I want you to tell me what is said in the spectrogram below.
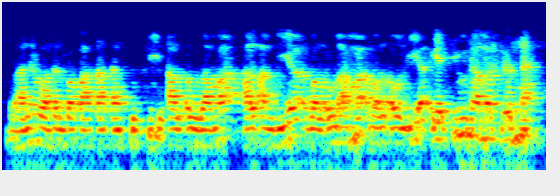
Mana wadah bapak tentang sufi al ulama al ambia wal ulama wal aulia ya itu nama jerna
